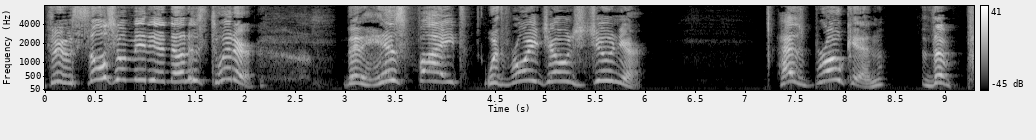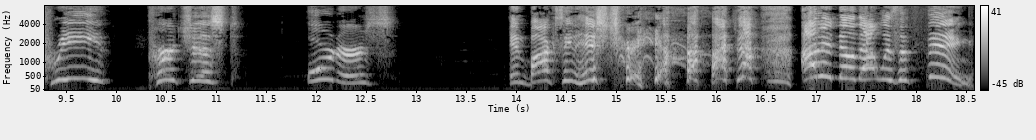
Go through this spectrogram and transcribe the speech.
through social media known as Twitter, that his fight with Roy Jones Jr has broken the pre purchased orders in boxing history. I didn't know that was a thing.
